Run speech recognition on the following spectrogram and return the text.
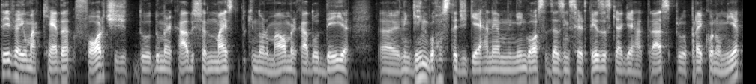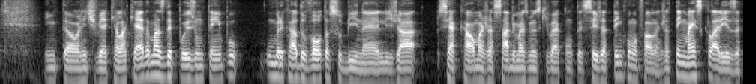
Teve aí uma queda forte de, do, do mercado, isso é mais do que normal, o mercado odeia, uh, ninguém gosta de guerra, né? Ninguém gosta das incertezas que a guerra traz para a economia. Então a gente vê aquela queda, mas depois de um tempo o mercado volta a subir, né? Ele já se acalma, já sabe mais ou menos o que vai acontecer, já tem como falar, já tem mais clareza.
